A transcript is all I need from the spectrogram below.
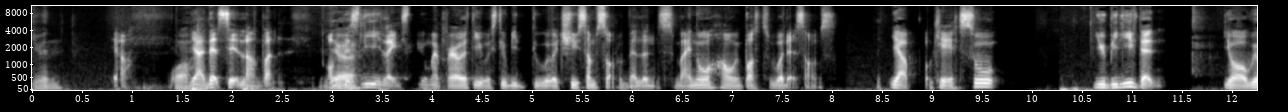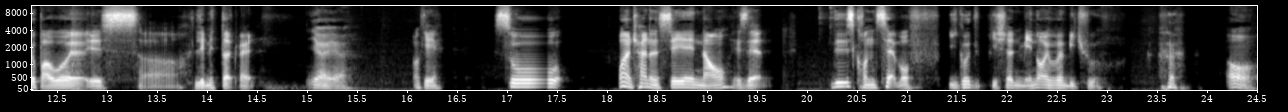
Even Yeah. wow. Yeah, that's it lah. But Yeah. obviously, like still my priority will still be to achieve some sort of balance. But I know how impossible that sounds. Yeah. Okay. So you believe that your willpower is uh limited, right? Yeah, yeah. Okay. So what I'm trying to say now is that this concept of ego depletion may not even be true, Oh.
